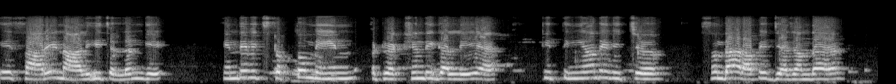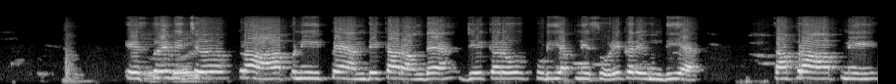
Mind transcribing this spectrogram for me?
ਇਹ ਸਾਰੇ ਨਾਲ ਹੀ ਚੱਲਣਗੇ। ਇਹਦੇ ਵਿੱਚ ਸਭ ਤੋਂ ਮੇਨ ਅਟਰੈਕਸ਼ਨ ਦੀ ਗੱਲ ਇਹ ਹੈ ਕਿ ਤੀਆਂ ਦੇ ਵਿੱਚ ਸੰਧਾਰਾ ਭੇਜਿਆ ਜਾਂਦਾ ਹੈ। ਇਸ ਤਰ੍ਹਾਂ ਵਿੱਚ ਭਰਾ ਆਪਣੀ ਭੈਣ ਦੇ ਘਰ ਆਉਂਦਾ ਹੈ। ਜੇਕਰ ਉਹ ਕੁੜੀ ਆਪਣੇ ਸਹੁਰੇ ਘਰੇ ਹੁੰਦੀ ਹੈ, ਤਾਂ ਭਰਾ ਆਪਣੇ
